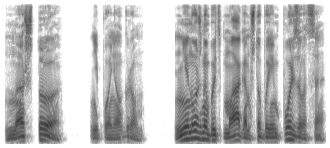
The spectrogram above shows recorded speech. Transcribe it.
«На что?» — не понял Гром. «Не нужно быть магом, чтобы им пользоваться.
